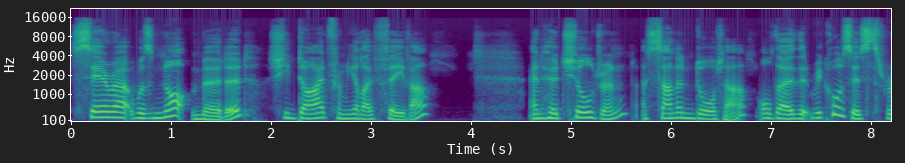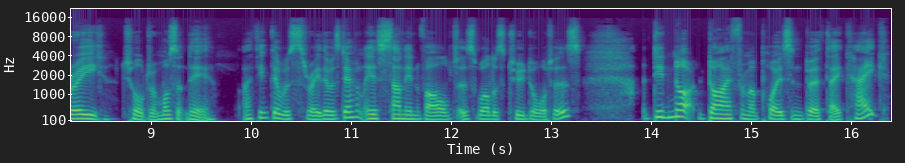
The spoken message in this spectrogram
Sarah was not murdered. She died from yellow fever. And her children, a son and daughter, although that records there's three children, wasn't there? I think there was three. There was definitely a son involved as well as two daughters. Did not die from a poisoned birthday cake.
